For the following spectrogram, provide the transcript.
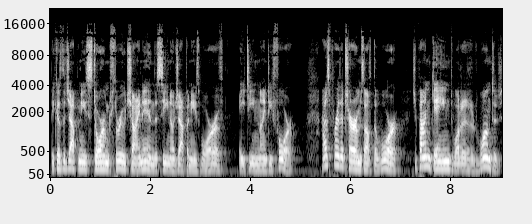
because the Japanese stormed through China in the Sino Japanese War of 1894. As per the terms of the war, Japan gained what it had wanted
